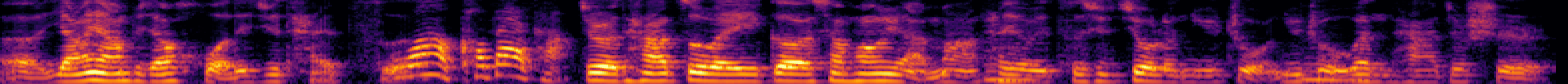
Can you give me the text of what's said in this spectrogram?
呃杨洋比较火的一句台词。就是他作为一个消防员嘛，他嗯有一次去救了女主，女主问他就是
